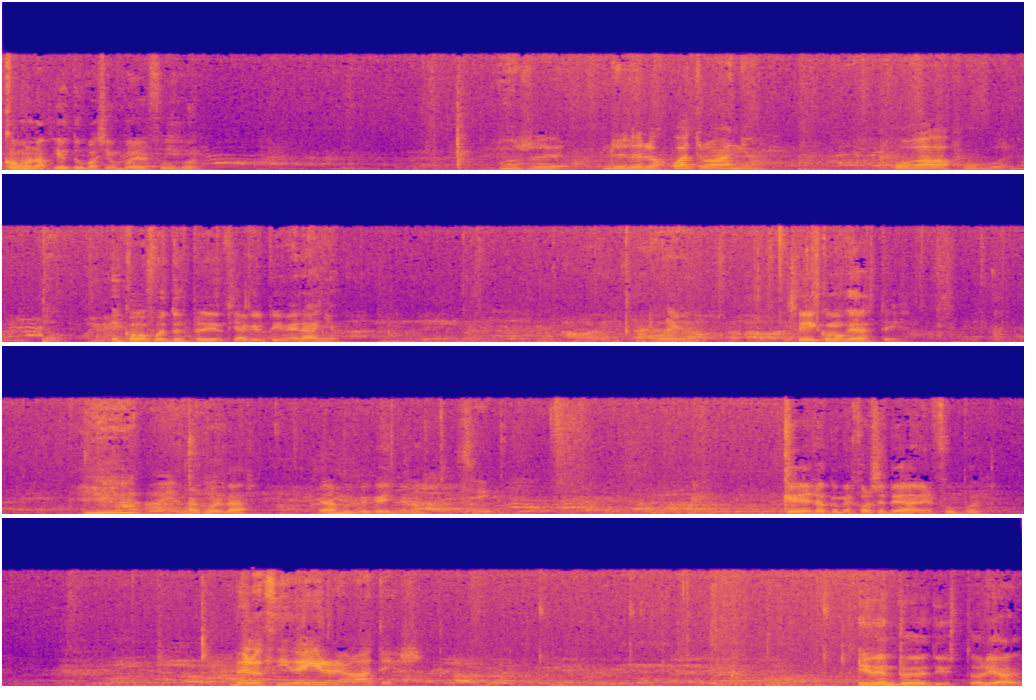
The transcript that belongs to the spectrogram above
¿Cómo nació tu pasión por el fútbol? No sé, desde los cuatro años jugaba fútbol. No, ¿Y cómo fue tu experiencia aquel primer año? bueno, ¿Sí? ¿Cómo quedaste? no me ¿Me acuerdo. acuerdas? Era muy pequeño, ¿no? Sí. ¿Qué es lo que mejor se te da en el fútbol? Velocidad y regates. Y dentro de tu historial,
